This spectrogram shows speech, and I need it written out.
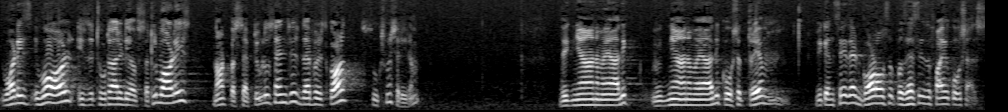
what is evolved is the totality of subtle bodies, not perceptible to senses, therefore it's called Sukshma Shariram. Vijnanamayadi Vijnanamayadi Koshatrayam. We can say that God also possesses the five koshas.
